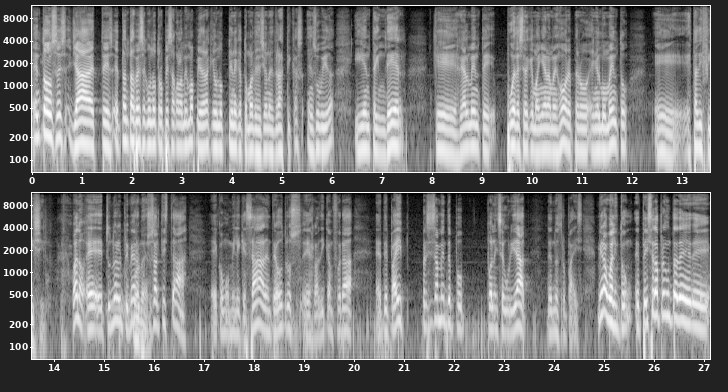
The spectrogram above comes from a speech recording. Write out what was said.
entonces, ya este, es tantas veces que uno tropieza con la misma piedra que uno tiene que tomar decisiones drásticas en su vida y entender que realmente puede ser que mañana mejore, pero en el momento eh, está difícil. Bueno, eh, tú no eres el primero, muchos artistas como Mili Quesada, entre otros, radican fuera del país precisamente por, la inseguridad de nuestro país. Mira, Wellington, eh, te hice la pregunta de,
